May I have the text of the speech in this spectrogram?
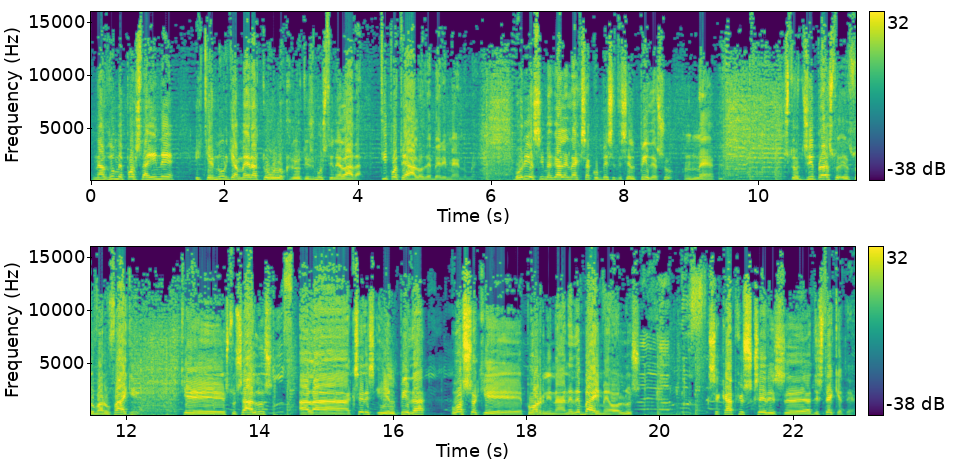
να δούμε πως θα είναι η καινούργια μέρα του ολοκληρωτισμού στην Ελλάδα. Τίποτε άλλο δεν περιμένουμε μπορεί εσύ μεγάλε να έχεις ακουμπήσει τις ελπίδες σου ναι στο Τζίπρα, στο, στο Βαρουφάκι και στους άλλους αλλά ξέρεις η ελπίδα όσο και πόρνη να είναι δεν πάει με όλους. Σε κάποιους ξέρεις ε, αντιστέκεται.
